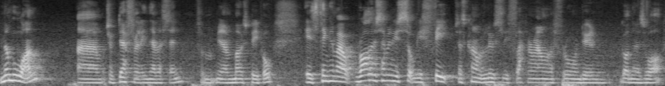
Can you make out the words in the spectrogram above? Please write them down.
Number one, um, which I've definitely never seen from you know most people, is thinking about rather than just having your sort of your feet just kind of loosely flapping around on the floor and doing God knows what.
